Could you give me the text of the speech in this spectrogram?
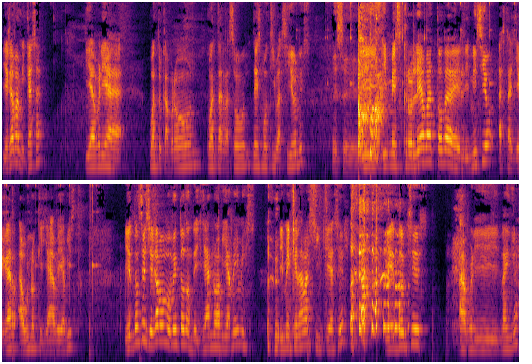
llegaba a mi casa y habría cuánto cabrón, cuánta razón, desmotivaciones. Ese... Y, y me scrolleaba todo el inicio hasta llegar a uno que ya había visto. Y entonces llegaba un momento donde ya no había memes. Y me quedaba sin qué hacer. Y entonces abrí 9gag.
